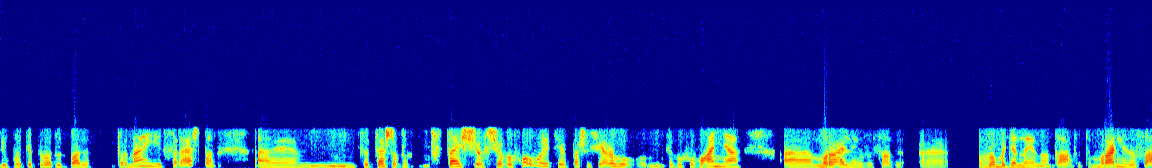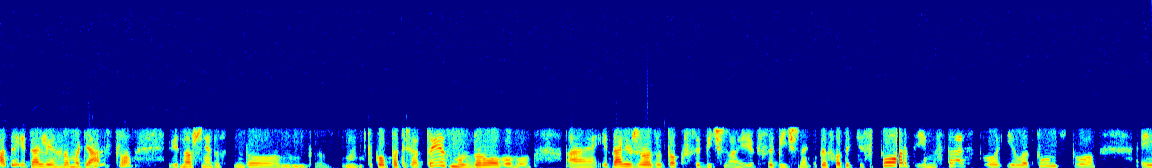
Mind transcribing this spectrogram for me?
любити природу, дбати про неї і все решта. Е, Це те, що те, що, що виховується, в першу чергу, це виховання е, моральних засад. Е, Громадянина, та тобто моральні засади і далі громадянство, відношення до, до такого патріотизму здорового, е, і далі ж розвиток всебічного і всебічного, куди входить і спорт, і мистецтво, і летунство, і,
